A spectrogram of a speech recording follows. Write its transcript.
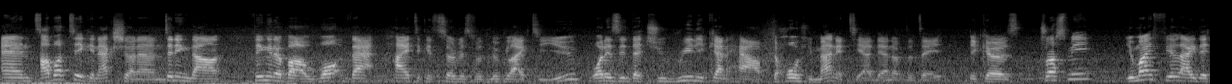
And how about taking action and sitting down thinking about what that high ticket service would look like to you. What is it that you really can help the whole humanity at the end of the day? Because trust me, you might feel like that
